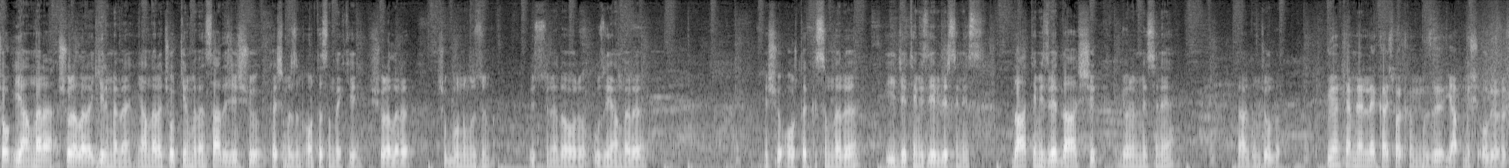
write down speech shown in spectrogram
Çok yanlara, şuralara girmeden, yanlara çok girmeden sadece şu kaşımızın ortasındaki şuraları, şu burnumuzun üstüne doğru uzayanları ve şu orta kısımları iyice temizleyebilirsiniz. Daha temiz ve daha şık görünmesine yardımcı olur. Bu yöntemlerle kaş bakımımızı yapmış oluyoruz.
